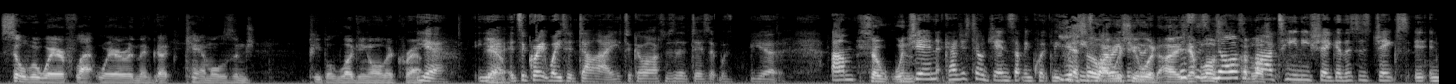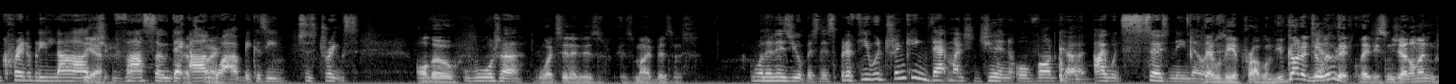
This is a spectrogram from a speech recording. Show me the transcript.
silverware, flatware, and they've got camels and sh- people lugging all their crap. Yeah, yeah, Yeah. It's a great way to die to go out into the desert with yeah. Um, So when- Jen, can I just tell Jen something quickly? Yes, she's oh, I wish you would. I this is lost- not a I've lost- martini shaker. This is Jake's incredibly large Yeah. vaso de That's agua because he just drinks although water. what's in it is is my business. Well, it is your business. But if you were drinking that much gin or vodka, I would certainly know That it. would be a problem. You've got to dilute it, ladies and gentlemen.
